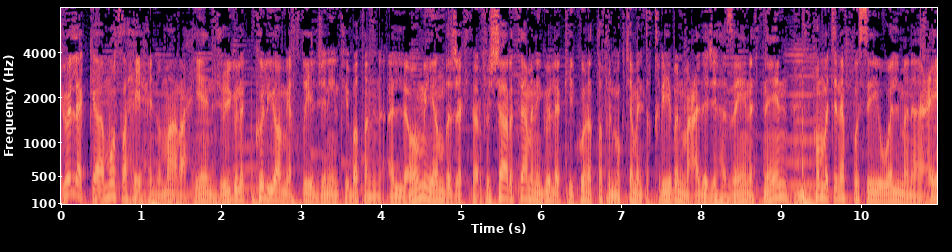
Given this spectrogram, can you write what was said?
يقول لك مو صحيح إنه ما راح ينجو. يقول لك كل يوم يقضيه الجنين في بطن الأم ينضج أكثر. في الشهر الثامن يقول لك يكون الطفل مكتمل تقريبا ما عدا جهازين اثنين هم التنفسي والمناعي.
